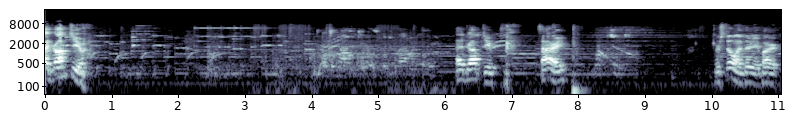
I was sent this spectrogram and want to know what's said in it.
I dropped you. I dropped you. Sorry. We're still only 30 apart.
